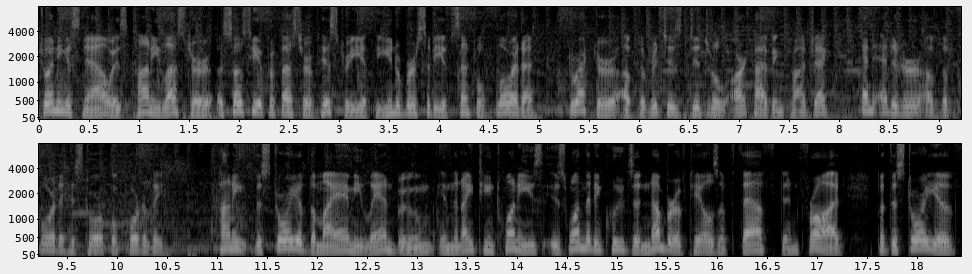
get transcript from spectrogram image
Joining us now is Connie Lester, Associate Professor of History at the University of Central Florida director of the Riches Digital Archiving Project, and editor of the Florida Historical Quarterly. Connie, the story of the Miami land boom in the 1920s is one that includes a number of tales of theft and fraud, but the story of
